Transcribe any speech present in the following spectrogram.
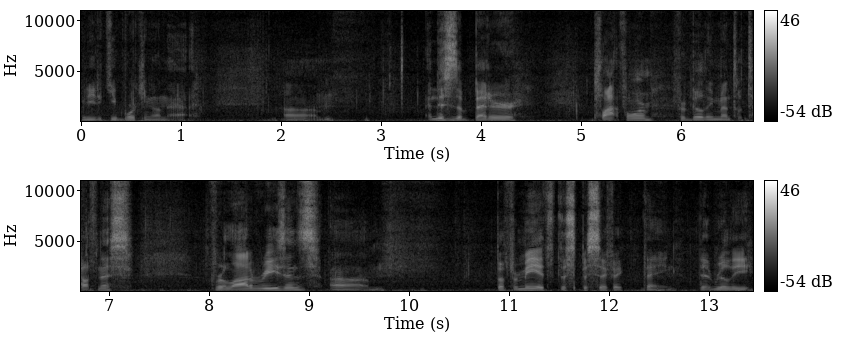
we need to keep working on that. Um, and this is a better platform for building mental toughness for a lot of reasons. Um, But for me, it's the specific thing that really,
